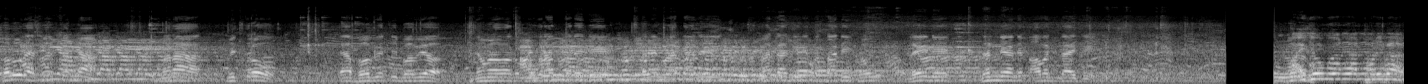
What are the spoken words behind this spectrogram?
કલોલ એસોસિએશનના મારા મિત્રો ત્યાં ભવ્યથી ભવ્ય જમણવાનો પ્રોગ્રામ કરે છે. અને માતાને માતાજીને પ્રસાદી સૌ લઈને ધન્ય અને પાવન થાય છે. થોડી વાર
